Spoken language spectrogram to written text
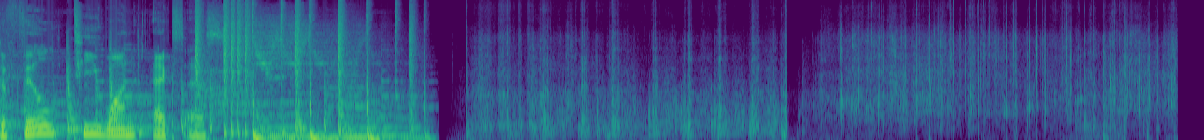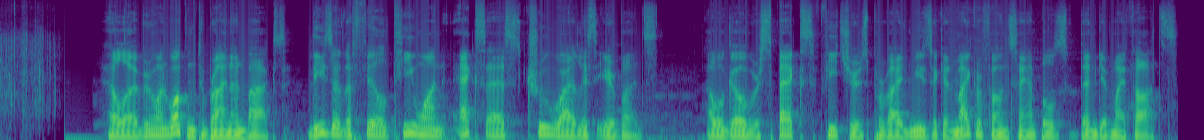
The FIIL T1XS. Hello everyone, welcome to Brian Unbox. These are the FIIL T1XS True Wireless Earbuds. I will go over specs, features, provide music and microphone samples, then give my thoughts.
